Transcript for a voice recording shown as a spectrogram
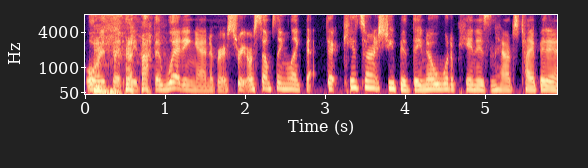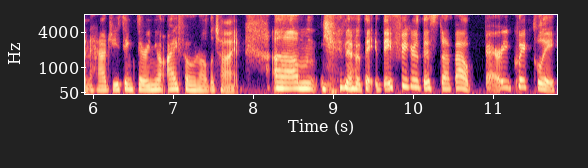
or that it's the wedding anniversary or something like that. Their kids aren't stupid. They know what a pin is and how to type it in. How do you think they're in your iPhone all the time? Um, you know, they, they figure this stuff out very quickly.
